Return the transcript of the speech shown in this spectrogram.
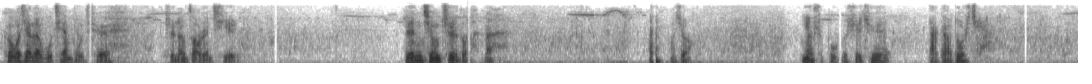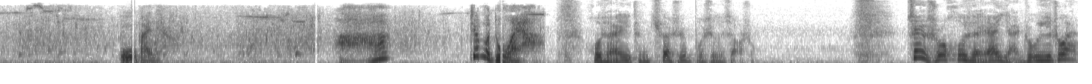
可我现在无钱补缺，只能遭人欺辱。人情志短呢。哎，王兄，你要是补个实缺，大概要多少钱？五百两。啊，这么多呀！胡雪岩一听，确实不是个小数。这时候胡雪岩眼珠一转，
